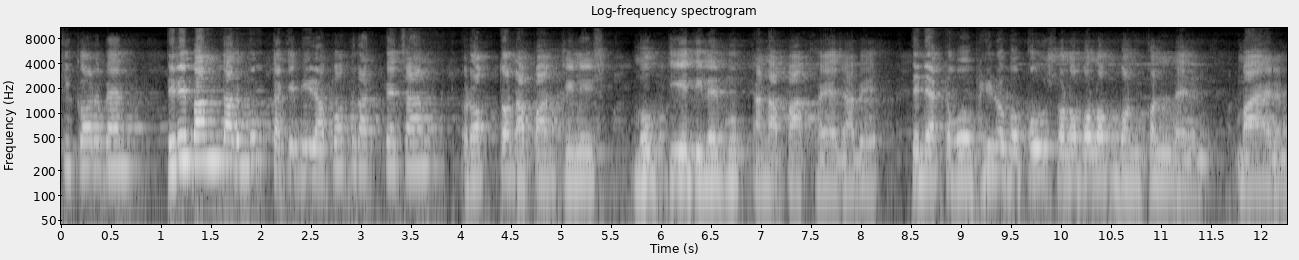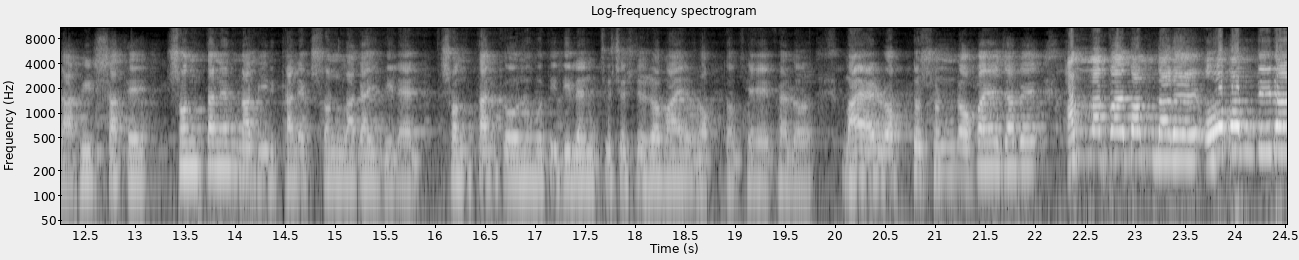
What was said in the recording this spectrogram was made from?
কি করবেন? তিনি বান্দার মুখটাকে নিরাপদ রাখতে চান। রক্ত নাপাক জিনিস, মুখ দিয়ে দিলে মুখটা নাপাক হয়ে যাবে। তিনি একটা অভিনব কৌশল অবলম্বন করলেন। মায়ের নাভির সাথে সন্তানের নাভির কানেকশন লাগাই দিলেন। সন্তানকে অনুমতি দিলেন, চুষে চুষে মায়ের রক্ত খেয়ে ফেল। মায়ের রক্ত শূন্য হয়ে যাবে। আল্লাহ কয়, বান্দারে, ও বন্দিরা,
